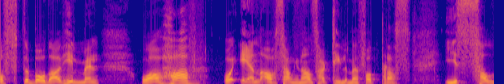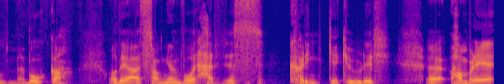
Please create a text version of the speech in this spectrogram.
ofte både av himmel og av hav. Og en av sangene hans har til og med fått plass i salmeboka. Og det er sangen 'Vår Herres klinkekuler'. Eh, han ble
